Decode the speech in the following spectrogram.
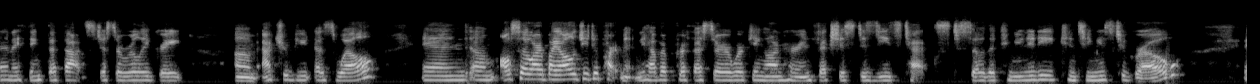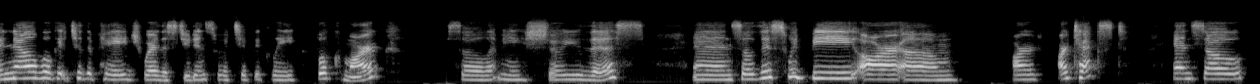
And I think that that's just a really great um, attribute as well. And um, also our biology department, we have a professor working on her infectious disease text. So the community continues to grow. And now we'll get to the page where the students would typically bookmark. So let me show you this. And so this would be our, um, our, our text. And so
